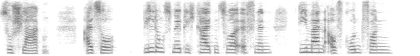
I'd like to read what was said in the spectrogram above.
zu schlagen. Also Bildungsmöglichkeiten zu eröffnen, die man aufgrund von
